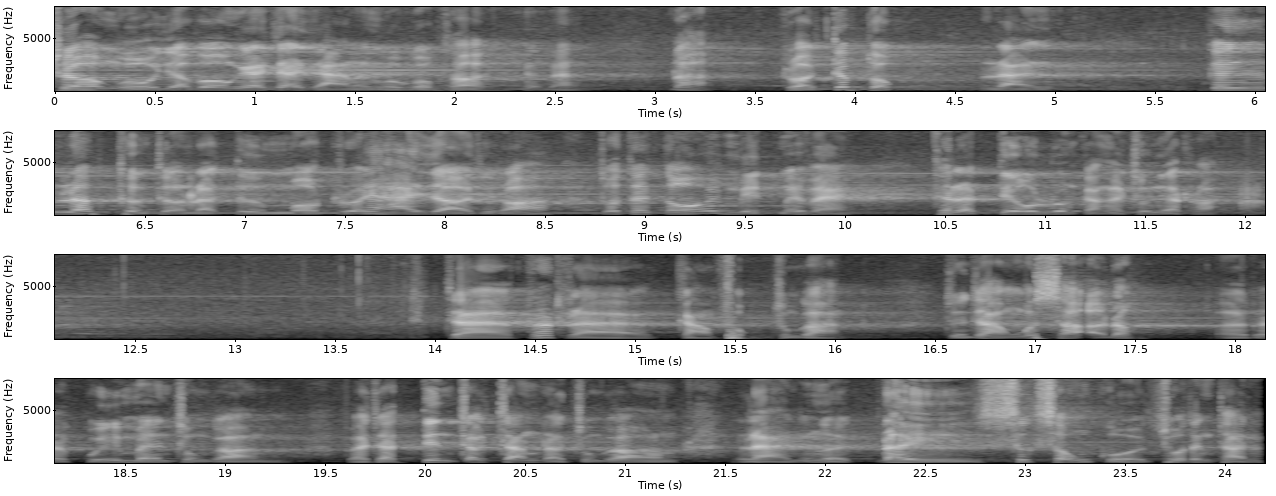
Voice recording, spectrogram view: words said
Trưa không ngủ, giờ vô nghe trai giảng là ngủ gục thôi. Đó. đó. Rồi tiếp tục là cái lớp thường thường là từ một rưỡi hai giờ gì đó cho tới tối mịt mới về. Thế là tiêu luôn cả ngày chủ nhật rồi. Cha rất là cảm phục chúng con. Chúng cha không có sợ đâu. Ờ, rất là quý mến chúng con và cha tin chắc chắn rằng chúng con là những người đầy sức sống của Chúa Thánh Thần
